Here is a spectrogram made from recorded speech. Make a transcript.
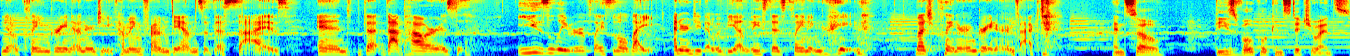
you know clean green energy coming from dams of this size and that that power is easily replaceable by energy that would be at least as clean and green much cleaner and greener in fact. And so these vocal constituents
